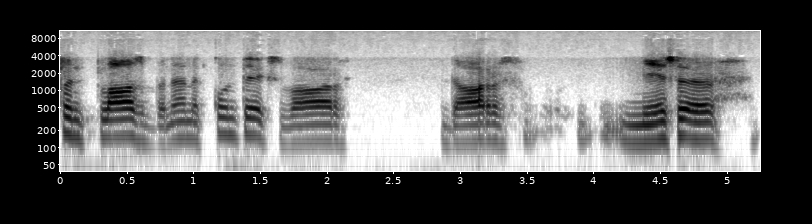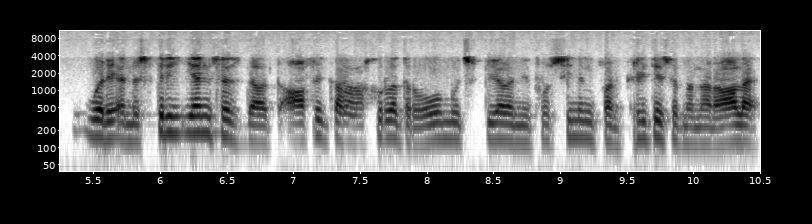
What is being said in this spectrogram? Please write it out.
vind plaas binne 'n konteks waar daar mense oor die industrie eens is dat Afrika 'n groot rol moet speel in die voorsiening van kritiese minerale.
